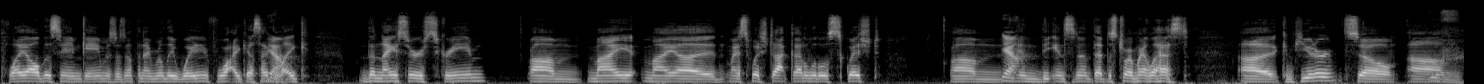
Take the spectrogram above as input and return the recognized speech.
play all the same games. There's nothing I'm really waiting for. I guess I'd Yeah. like the nicer screen. Um, my my uh, my Switch dock got a little squished um, Yeah. in the incident that destroyed my last uh, computer. So um,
